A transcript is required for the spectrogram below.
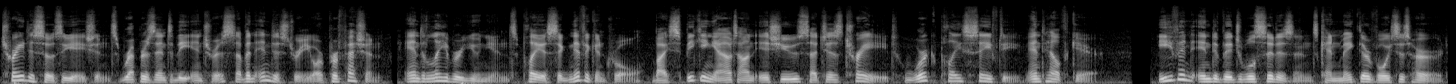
Trade associations represent the interests of an industry or profession, and labor unions play a significant role by speaking out on issues such as trade, workplace safety, and healthcare. Even individual citizens can make their voices heard.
